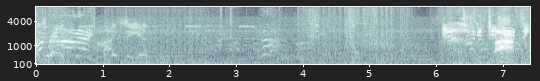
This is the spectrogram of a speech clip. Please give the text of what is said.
I'm reloading! I see you. Yeah, target's getting Ah.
